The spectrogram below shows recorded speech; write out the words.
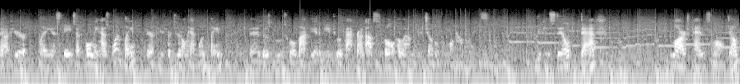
Now, if you're playing in a stage that only has one plane, there are a few stages that only have one plane, then those moves will knock the enemy into a background obstacle, allowing you to juggle for more counterplays. You can still dash, large and small jump,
